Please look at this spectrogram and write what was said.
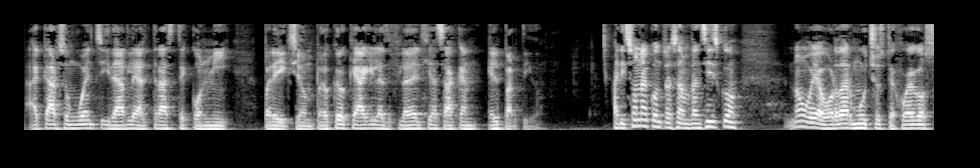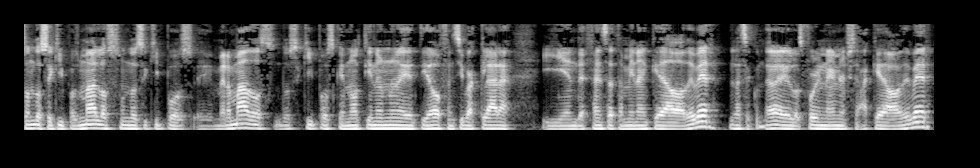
a Carson Wentz y darle al traste con mi predicción, pero creo que Águilas de Filadelfia sacan el partido. Arizona contra San Francisco, no voy a abordar mucho este juego, son dos equipos malos, son dos equipos eh, mermados, dos equipos que no tienen una identidad ofensiva clara y en defensa también han quedado a deber. La secundaria de los 49ers ha quedado a deber.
